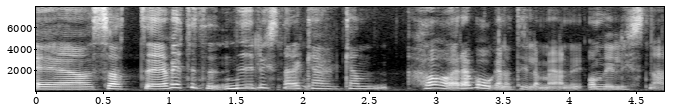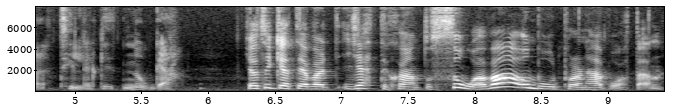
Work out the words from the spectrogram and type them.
Eh, så att jag vet inte, ni lyssnare kanske kan höra vågorna till och med om ni lyssnar tillräckligt noga. Jag tycker att det har varit jätteskönt att sova ombord på den här båten.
